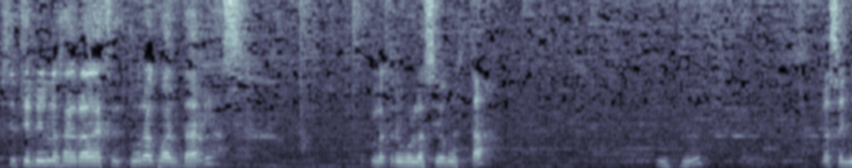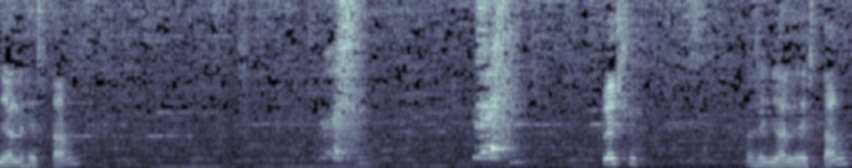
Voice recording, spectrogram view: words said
Si tienen la Sagrada Escritura, guardarlas. La tribulación está. Ujú. Las señales están. Las señales están.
